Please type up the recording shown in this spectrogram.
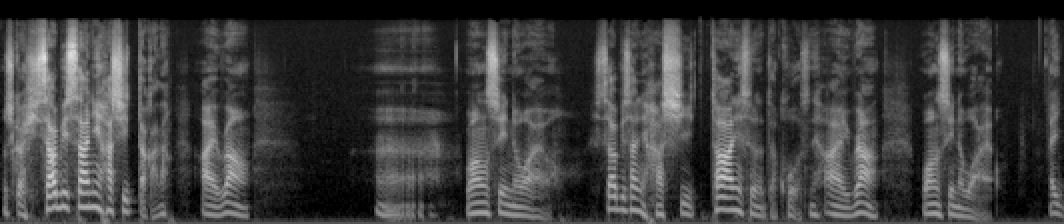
もしくは久々に走ったかな。I run、uh, once in a while. 久々に走ったにするんだったらこうですね。I run once in a while. はい。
